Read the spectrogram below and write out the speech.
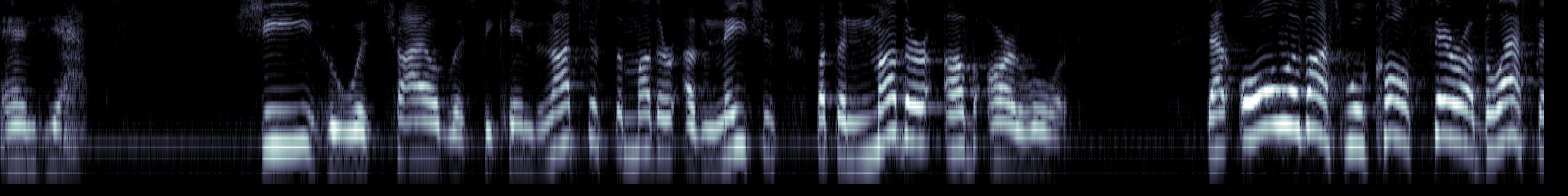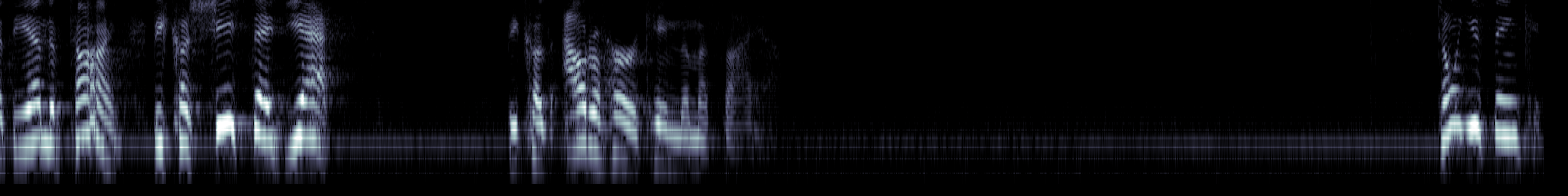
And yet, she who was childless became not just the mother of nations, but the mother of our Lord. That all of us will call Sarah blessed at the end of time because she said yes, because out of her came the Messiah. Don't you think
